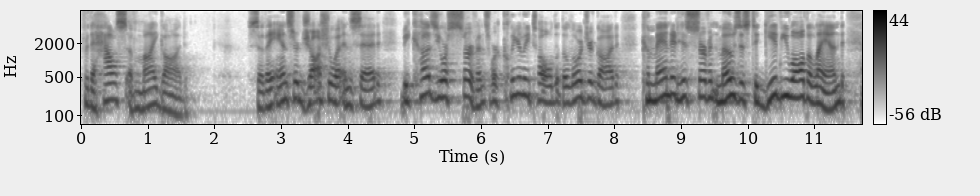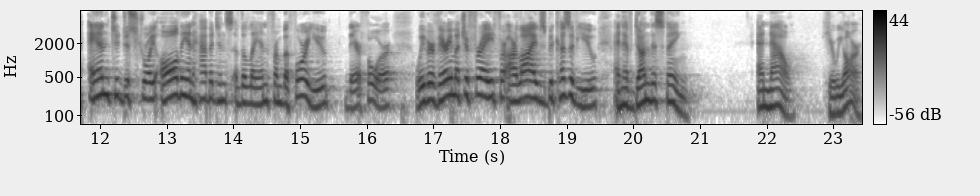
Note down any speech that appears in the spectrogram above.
for the house of my God. So they answered Joshua and said, Because your servants were clearly told that the Lord your God commanded his servant Moses to give you all the land and to destroy all the inhabitants of the land from before you, therefore we were very much afraid for our lives because of you and have done this thing. And now, here we are,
